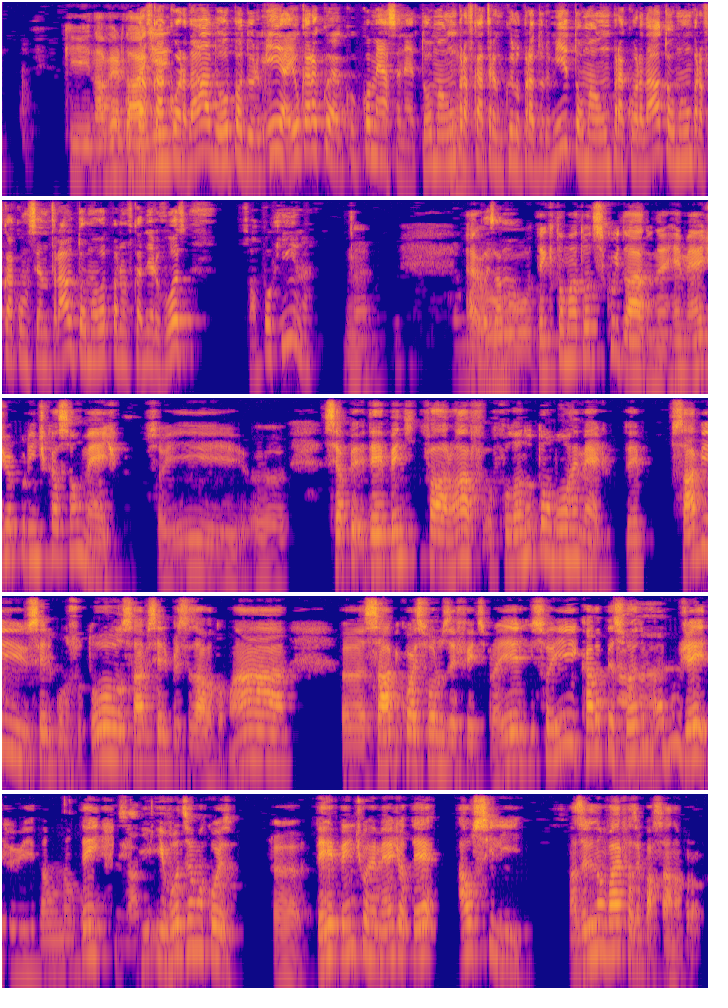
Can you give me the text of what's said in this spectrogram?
Que na verdade. Ou pra ficar acordado ou pra dormir, aí o cara começa, né? Toma um é. para ficar tranquilo para dormir, toma um para acordar, toma um para ficar concentrado, toma outro para não ficar nervoso. Só um pouquinho, né? É. É, o, tem que tomar todo esse cuidado, né? Remédio é por indicação médica. Isso aí. Uh, se a, de repente falaram, ah, fulano tomou remédio. De, sabe se ele consultou, sabe se ele precisava tomar, uh, sabe quais foram os efeitos para ele. Isso aí, cada pessoa uhum. é de um jeito. E não, não tem. E, e, vou dizer uma coisa: uh, de repente o remédio até auxilia, mas ele não vai fazer passar na prova.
